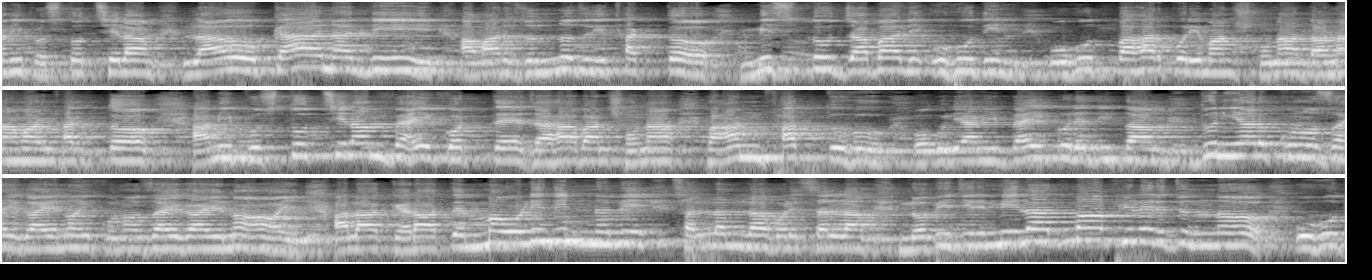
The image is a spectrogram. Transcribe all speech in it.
আমি প্রস্তুত ছিলাম। লাও কানালি আমার জন্য যদি থাকতো, মিসলু জাবালি উহুদিন, উহুদ পাহাড় পরিমাণ সোনা দানা আমার থাকতো। আমি প্রস্তুত ছিলাম ব্যয় করতে জাহাবান সোনা পান ফাকতুহু ওগুলি আমি ব্যয় করে দিতাম। দুনিয়ার কোনো জায়গায় নয়, কোনো জায়গায় নয়। আলা কেরাতে মাউলিদিন নবী আলাইহি সাল্লাম, নবীজির মিলাদ মাহফিলের জন্য উহুদ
